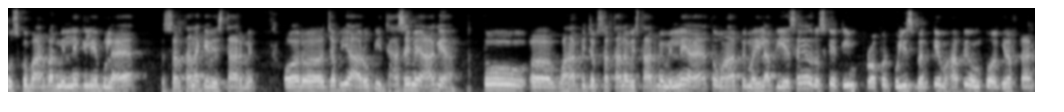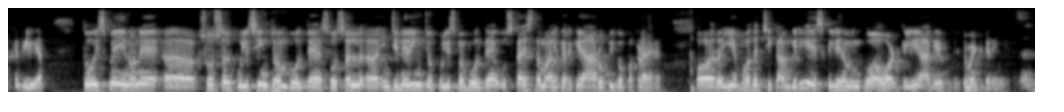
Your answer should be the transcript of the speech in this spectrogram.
उसको बार बार मिलने के लिए बुलाया सरथाना के विस्तार में। और जब ये आरोपी झांसे में आ गया तो वहाँ पे जब सरथाना विस्तार में मिलने आया तो वहाँ पे महिला पीएसआई और उसके टीम प्रॉपर पुलिस बन के वहाँ पे उनको गिरफ़्तार कर लिया। तो इसमें इन्होंने सोशल पुलिसिंग जो हम बोलते हैं, सोशल इंजीनियरिंग जो पुलिस में बोलते हैं, उसका इस्तेमाल करके आरोपी को पकड़ा है। और ये बहुत अच्छी कामगिरी है, इसके लिए हम इनको अवार्ड के लिए आगे रिकमेंड करेंगे। सर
